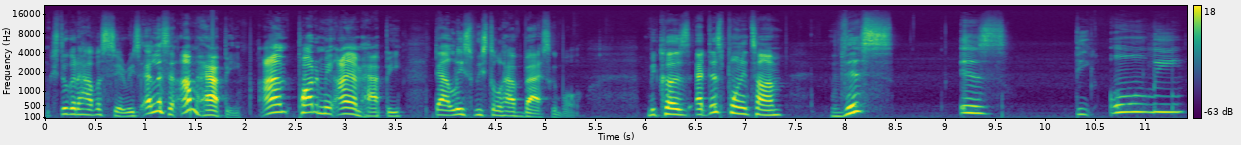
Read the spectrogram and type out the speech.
We're still gonna have a series. And listen, I'm happy. I'm part of me, I am happy that at least we still have basketball. Because at this point in time, this is the only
